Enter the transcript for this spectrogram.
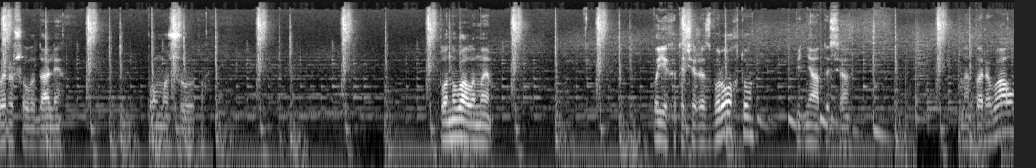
Вирушили далі по маршруту. Планували ми поїхати через Ворохту, піднятися на перевал,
